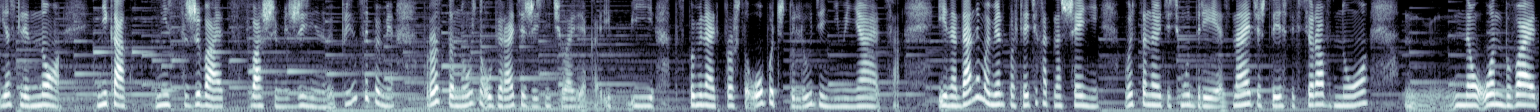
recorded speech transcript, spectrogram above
если «но» никак не сживается с вашими жизненными принципами, просто нужно убирать из жизни человека и, и вспоминать прошлый опыт, что люди не меняются. И на данный момент после этих отношений вы становитесь мудрее, знаете, что если все равно но он бывает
